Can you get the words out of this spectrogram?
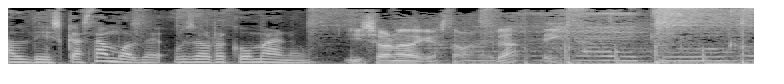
el disc està molt bé, us el recomano. I sona d'aquesta manera. So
